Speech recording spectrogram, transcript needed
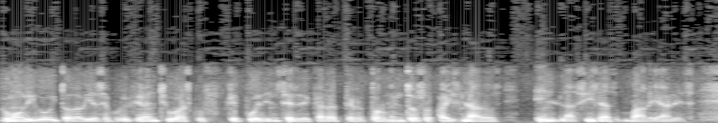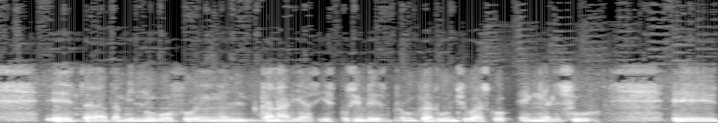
Como digo, hoy todavía se producirán chubascos que pueden ser de carácter tormentoso, aislados en las Islas Baleares. Estará también nuboso en el Canarias y es posible provocar algún chubasco en el sur. Eh,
